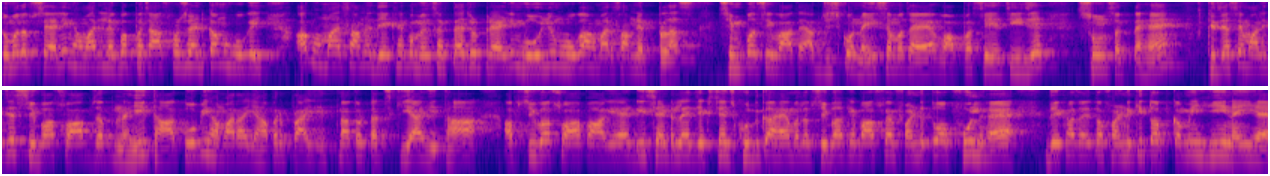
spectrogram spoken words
तो मतलब सेलिंग हमारी लगभग पचास कम हो गई। अब हमारे सामने देखने को मिल सकता है जो ट्रेडिंग वॉल्यूम होगा, हमारे सामने प्लस सिंपल सी बात है, अब जिसको नहीं समझ आया, वापस से ये चीज़ें सुन सकते हैं कि जैसे मान लीजिए शिवा स्वाप जब नहीं था तो भी हमारा यहाँ पर प्राइस इतना तो टच किया ही था। अब शिवा स्वाप आ गया है डिसेंट्रलाइज एक्सचेंज खुद का है मतलब शिवा के पास में फंड तो अब फुल है। देखा जाए तो फंड की तो अब कमी ही नहीं है।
